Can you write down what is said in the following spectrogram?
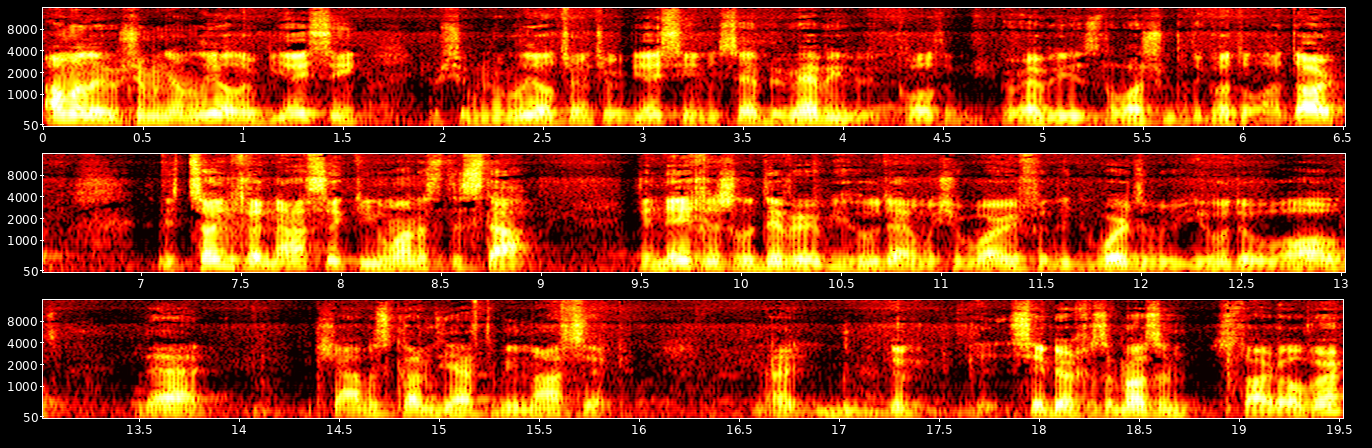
Amalei Rabbi Shimon Gamliel Rabbi Yossi. Rabbi Shimon Gamliel turned to Rabbi Yossi and he said, "Berebi called him. Berebi is the lashon for the god Gadol Adar. Tzoncha nafsik. Do you want us to stop?" V'nechesh l'diver Rabbi Yehuda, and we should worry for the words of Rabbi Yehuda who holds that Shabbos comes, you have to be mafsik. Say Berachas Hamazon, start over.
